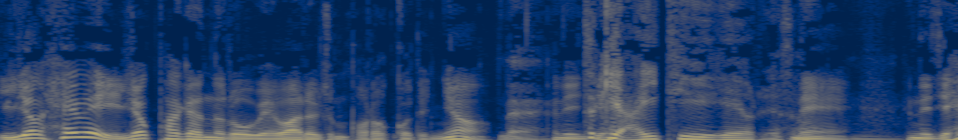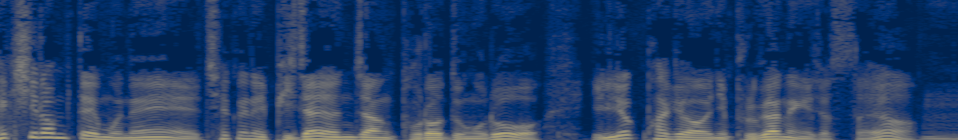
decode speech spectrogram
인력 해외 인력 파견으로 외화를 좀 벌었거든요. 네. 근데 이제 특히 IT 계열에서. 네. 근데 이제 핵실험 때문에 최근에 비자 연장 불어 등으로 인력 파견이 불가능해졌어요. 음.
